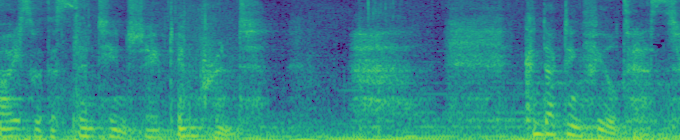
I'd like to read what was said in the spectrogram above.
Device with a sentient-shaped imprint. Conducting field test.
